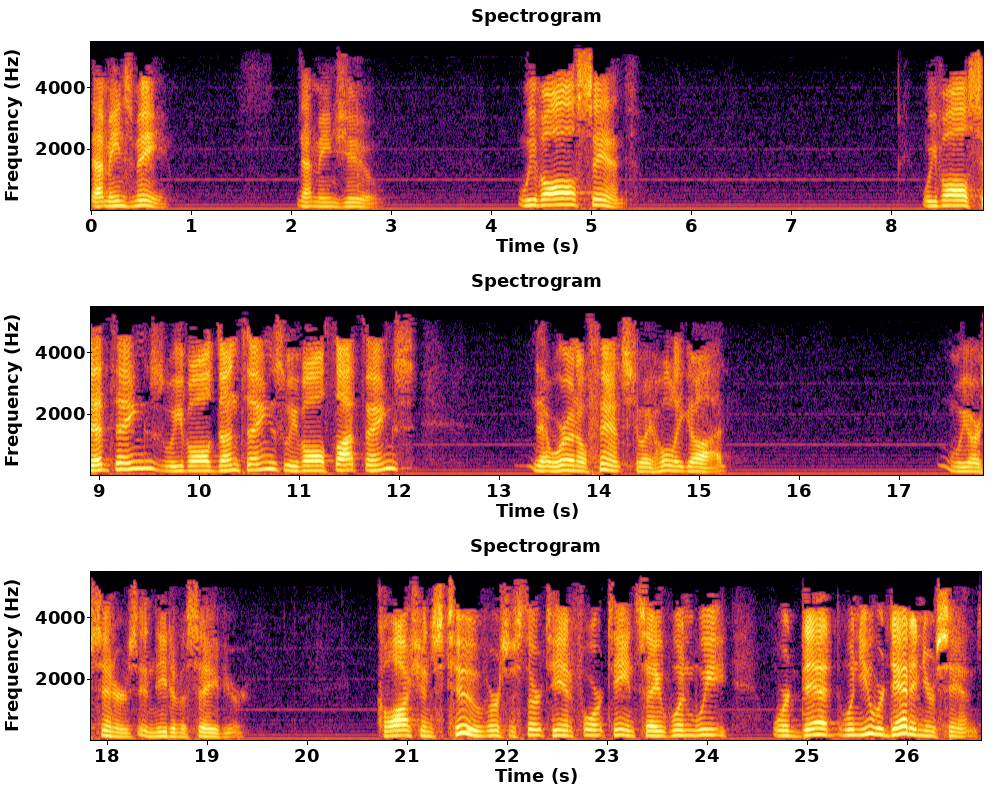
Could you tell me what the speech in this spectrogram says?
That means me. That means you. We've all sinned. We've all said things, we've all done things, we've all thought things that were an offense to a holy God. We are sinners in need of a Savior. Colossians 2, verses 13 and 14 say, When we were dead, when you were dead in your sins,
